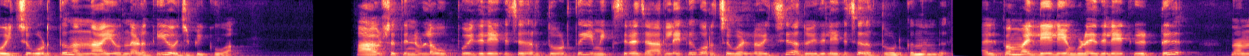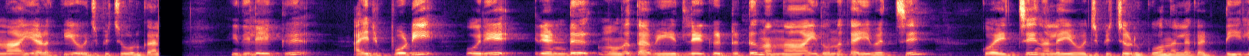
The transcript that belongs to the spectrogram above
ഒഴിച്ചു കൊടുത്ത് നന്നായി ഒന്ന് ഇളക്കി യോജിപ്പിക്കുക. ആവശ്യത്തിനുള്ള ഉപ്പും ഇതിലേക്ക് ചേർത്ത് കൊടുത്ത് ഈ മിക്സിയുടെ ചാറിലേക്ക് കുറച്ച് വെള്ളം ഒഴിച്ച് അതും ഇതിലേക്ക് ചേർത്ത് കൊടുക്കുന്നുണ്ട്. അല്പം മല്ലിയിലയും കൂടെ ഇതിലേക്ക് ഇട്ട് നന്നായി ഇളക്കി യോജിപ്പിച്ച് കൊടുക്കാൻ ഇതിലേക്ക് അരിപ്പൊടി ഒരു രണ്ട് മൂന്ന് തവി ഇതിലേക്ക് ഇട്ടിട്ട് നന്നായി ഇതൊന്ന് കൈവച്ച് കുഴച്ച് നല്ല യോജിപ്പിച്ചെടുക്കുക നല്ല കട്ടിയിൽ.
